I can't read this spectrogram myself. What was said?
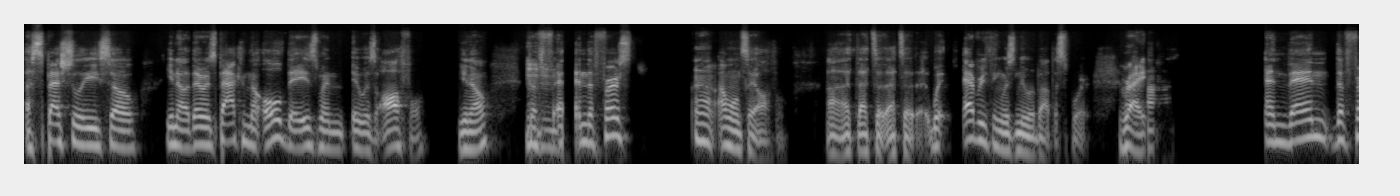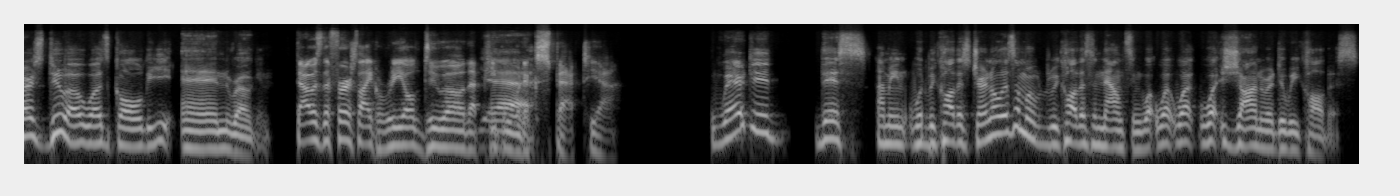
especially so, you know, there was back in the old days when it was awful, you know, the, Mhm. and the first, uh, I won't say awful. Uh, that's a, that's a, everything was new about the sport. Right. And then the first duo was Goldie and Rogan. That was the first like real duo that people Yeah. would expect. Yeah. Where did this, I mean, would we call this journalism or would we call this announcing? What, what, what, what genre do we call this?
